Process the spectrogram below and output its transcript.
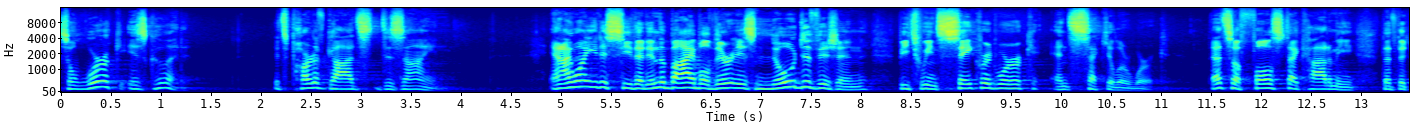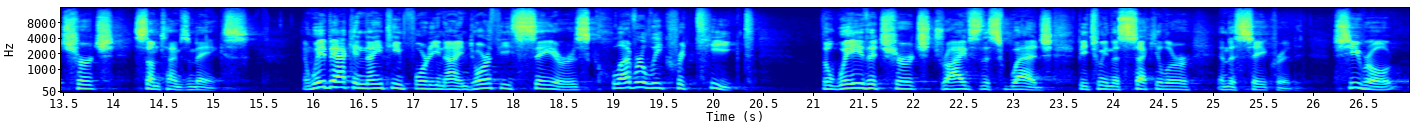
So, work is good. It's part of God's design. And I want you to see that in the Bible, there is no division between sacred work and secular work. That's a false dichotomy that the church sometimes makes. And way back in 1949, Dorothy Sayers cleverly critiqued the way the church drives this wedge between the secular and the sacred. She wrote,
